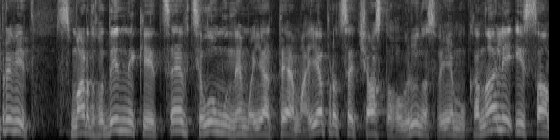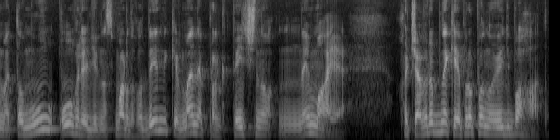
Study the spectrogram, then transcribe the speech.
привіт! Смарт-годинники це в цілому не моя тема. Я про це часто говорю на своєму каналі, і саме тому оглядів на смарт-годинники в мене практично немає. Хоча виробники пропонують багато.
